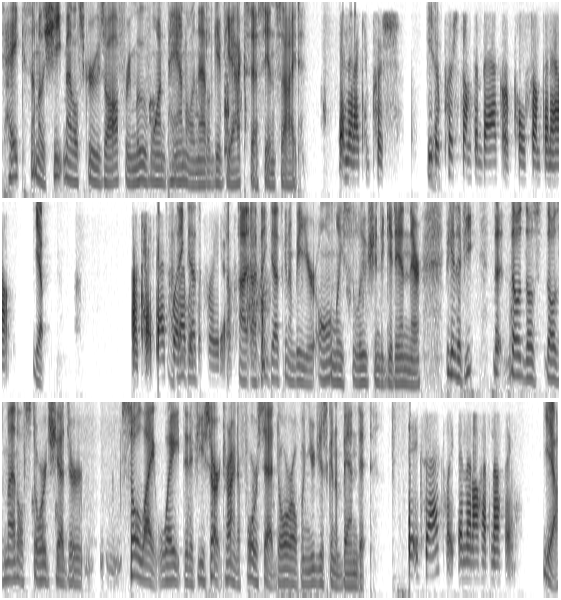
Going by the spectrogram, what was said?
Take some of the sheet metal screws off, remove one panel, and that'll give you access inside. And then I can push either Yeah. push something back or pull something out. Yep. Okay, that's I what I, think was that's afraid of. I, I think that's going to be your only solution to get in there, because if you th- those those metal storage sheds are so lightweight that if you start trying to force that door open, you're just going to bend it. Exactly, and then I'll have nothing. Yeah.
